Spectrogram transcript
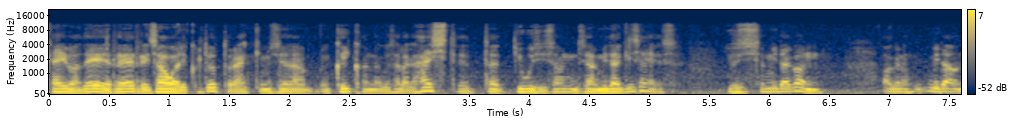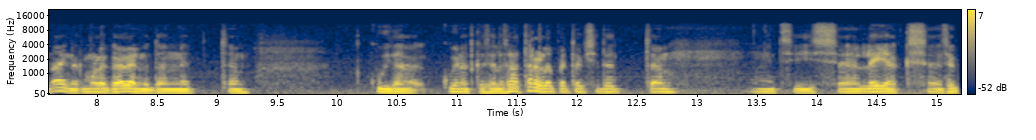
käivad ERR-is avalikult juttu rääkimas ja kõik on nagu sellega hästi, et, et ju siis on seal midagi sees. ju siis seal midagi on. aga noh, mida on Ainar mulle ka öelnud, on, et kui ta, kui nad ka selle saate ära lõpetaksid, et et siis leiaks see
